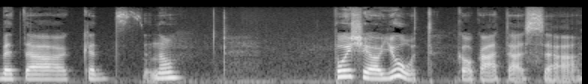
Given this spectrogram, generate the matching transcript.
Bet, uh, kad, nu, puiši jau jūt kaut kā tās, uh,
